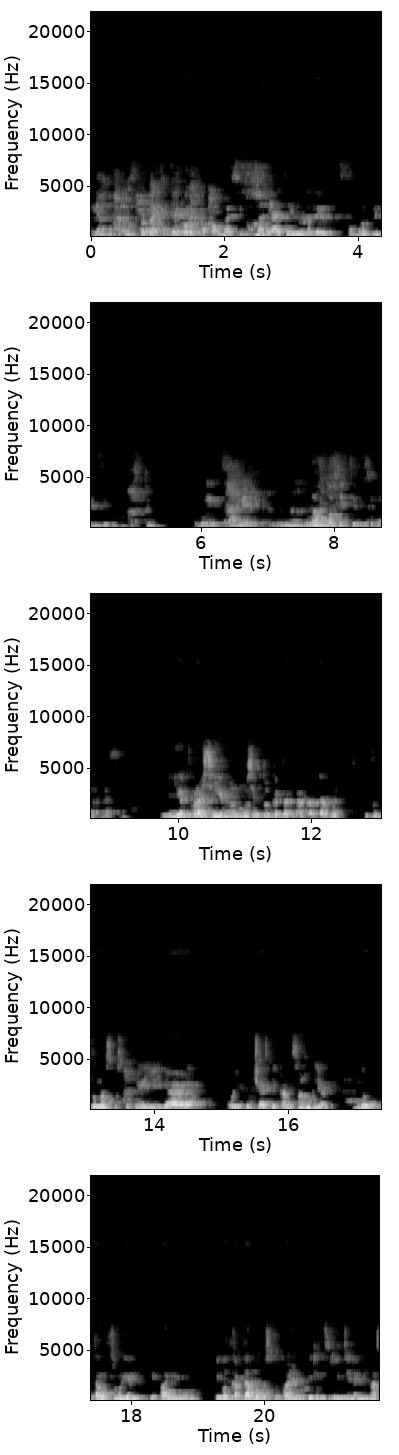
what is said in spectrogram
Я хочу сказать, вы вот в таком красивом наряде, это вы с собой привезли такой костюм? Вы сами там носите у себя в России? Нет, в России мы носим только тогда, когда мы идут у нас выступления. Я участник ансамбля, мы танцуем и поем. И вот когда мы выступаем перед зрителями, нас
